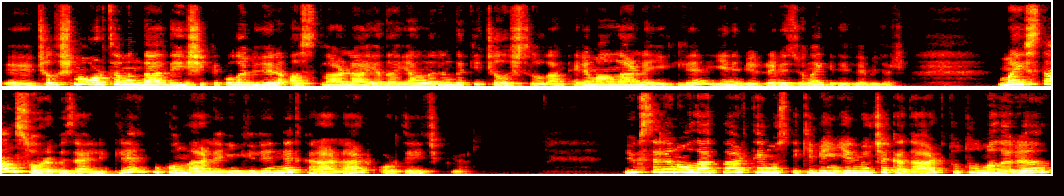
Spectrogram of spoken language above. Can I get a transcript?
Ee, Çalışma ortamında değişiklik olabilir. Aslarla ya da yanlarındaki çalıştırılan elemanlarla ilgili yeni bir revizyona gidilebilir. Mayıs'tan sonra özellikle bu konularla ilgili net kararlar ortaya çıkıyor. Yükselen oğlaklar Temmuz 2023'e kadar tutulmaları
